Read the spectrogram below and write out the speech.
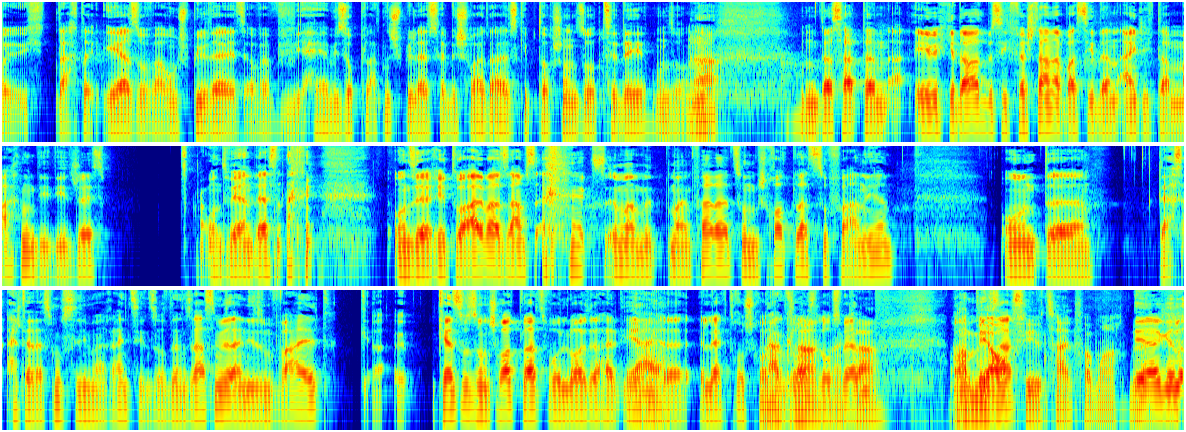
ich dachte eher so, warum spielt er jetzt, aber wie, hä, wieso Plattenspieler ist ja bescheuert? Es gibt doch schon so CD und so. Ne? Ja. Und das hat dann ewig gedauert, bis ich verstanden habe, was sie dann eigentlich da machen, die DJs. Und währenddessen, unser Ritual war samstags immer mit meinem Vater zum Schrottplatz zu fahren hier. Und äh, das, Alter, das musst du dir mal reinziehen. So, dann saßen wir da in diesem Wald. Kennst du so einen Schrottplatz, wo Leute halt Ja, ihren ja. äh, Elektroschrott Na und klar, sowas loswerden? Und Haben wir auch viel Zeit verbracht. Ne? Ja, genau.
